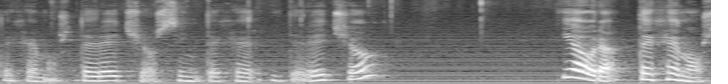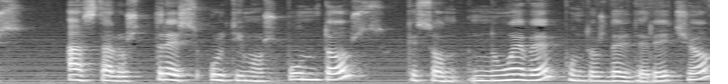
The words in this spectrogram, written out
Tejemos derecho sin tejer y derecho. Y ahora tejemos hasta los tres últimos puntos que son nueve puntos del derecho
